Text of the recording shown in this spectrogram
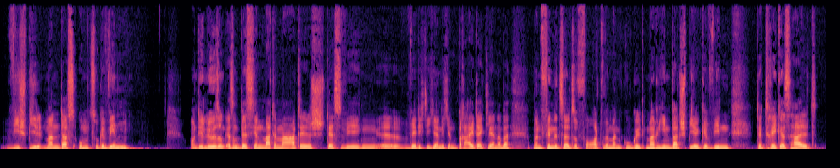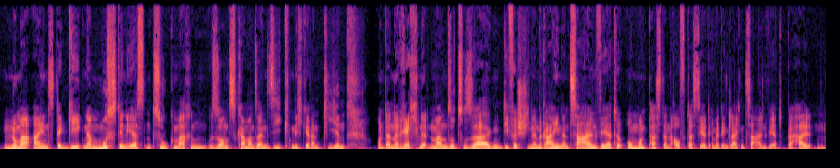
wie spielt man das, um zu gewinnen? Und die Lösung ist ein bisschen mathematisch, deswegen äh, werde ich die hier nicht in breit erklären, aber man findet es halt sofort, wenn man googelt Marienbad-Spiel gewinnen. Der Trick ist halt Nummer eins, der Gegner muss den ersten Zug machen, sonst kann man seinen Sieg nicht garantieren. Und dann rechnet man sozusagen die verschiedenen reinen Zahlenwerte um und passt dann auf, dass sie halt immer den gleichen Zahlenwert behalten.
